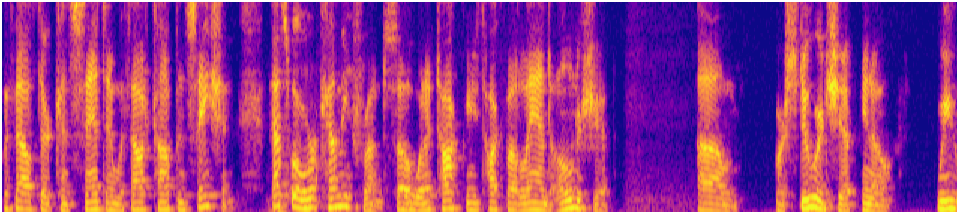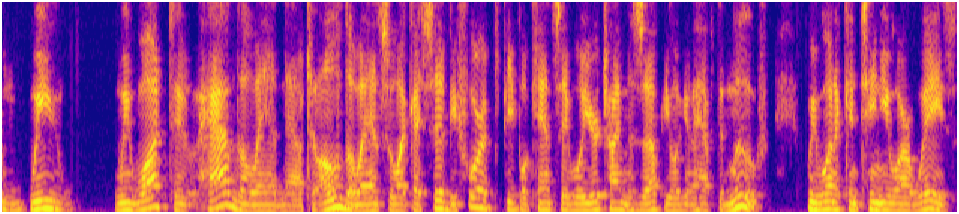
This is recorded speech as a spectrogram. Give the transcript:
without their consent and without compensation. That's where we're coming from. So when I talk, when you talk about land ownership um, or stewardship, you know, we we we want to have the land now to own the land. So like I said before, people can't say, "Well, your time is up. You're going to have to move." We want to continue our ways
